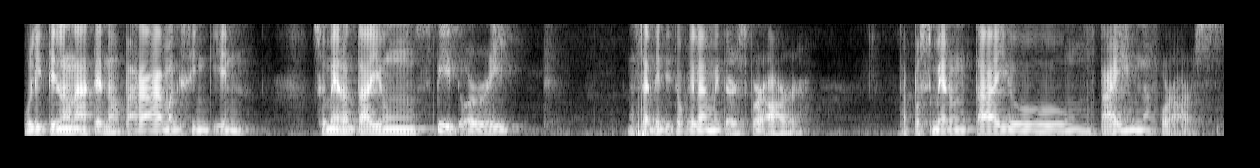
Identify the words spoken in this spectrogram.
ulitin lang natin no para mag-sink in. So meron tayong speed or rate na 72 kilometers per hour. Tapos meron tayong time na 4 hours.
